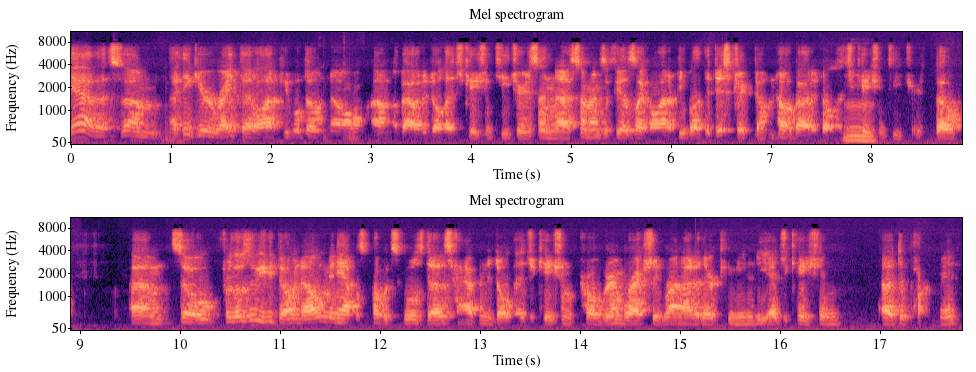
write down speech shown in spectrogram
Yeah, that's. Um, I think you're right that a lot of people don't know um, about adult education teachers, and uh, sometimes it feels like a lot of people at the district don't know about adult mm. education teachers. So, um, so for those of you who don't know, Minneapolis Public Schools does have an adult education program. We're actually run out of their community education uh, department.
